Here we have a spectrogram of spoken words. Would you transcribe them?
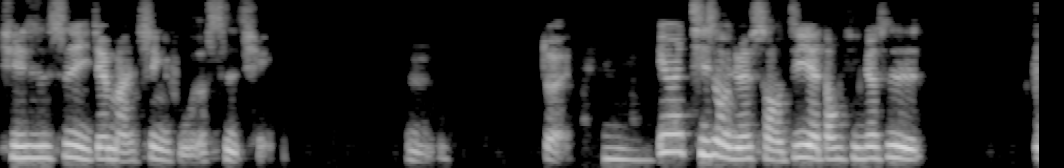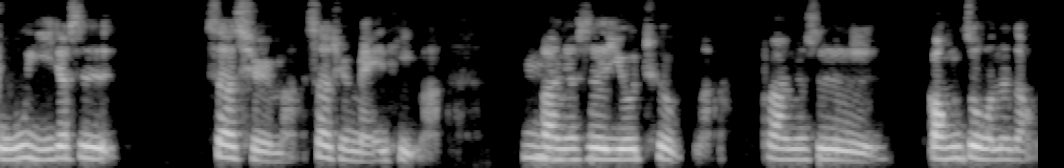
其实是一件蛮幸福的事情。嗯，对，嗯因为其实我觉得手机的东西就是无疑就是社群嘛，社群媒体嘛，不然嗯就是 YouTube 嘛，不然就是工作那种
